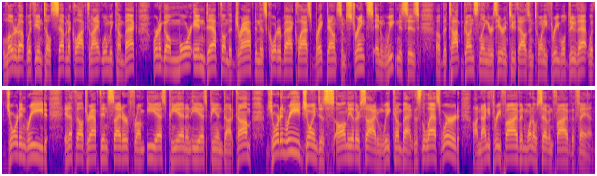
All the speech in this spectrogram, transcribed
Loaded up with you until 7 o'clock tonight. When we come back, we're going to go more in depth on the draft in this quarterback class, break down some strengths and weaknesses of the top gunslingers here in 2023. We'll do that with Jordan Reid, NFL Draft Insider from ESPN and ESPN.com. Jordan Reid joins us on the other side when we come back. This is the last word on 93.5 and 107.5 The Fan.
